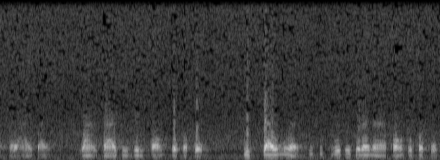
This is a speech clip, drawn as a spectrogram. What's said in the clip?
กสลายไป ร่างกายจึงเป็นของสกปรกจิตใจเนี่ยที่พิจารณาของสกปรก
